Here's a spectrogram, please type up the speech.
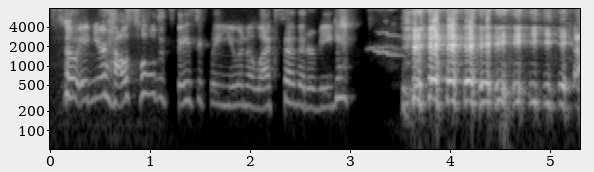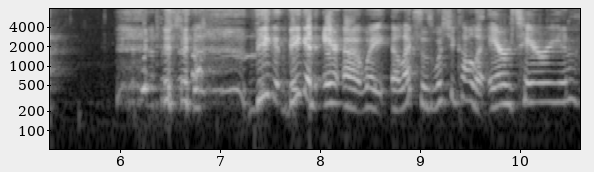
So in your household, it's basically you and Alexa that are vegan. yeah. vegan, vegan air. Uh, wait, Alexa's what she call it? Airtarian,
